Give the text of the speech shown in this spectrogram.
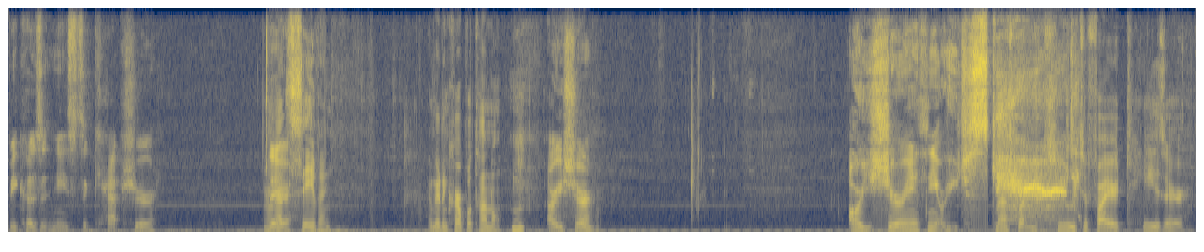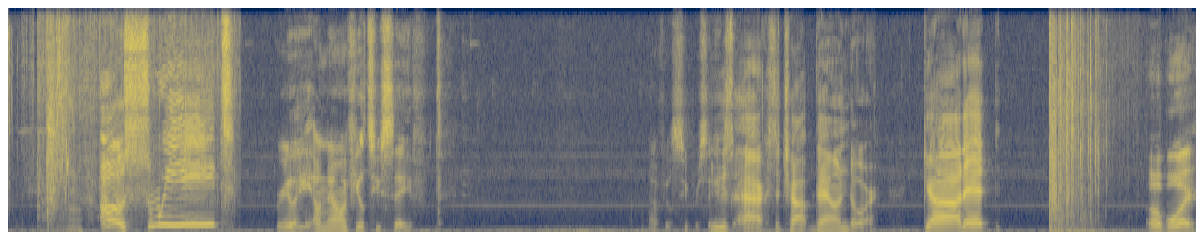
Because it needs to capture. I'm There. not saving. I'm getting carpal tunnel. Hmm? Are you sure? Are you sure, Anthony? Or are you just scared? Mouse button two to fire taser. Oh, sweet! Really? Oh, now I feel too safe. Now I feel super safe. Use axe to chop down door. Got it. oh boy.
